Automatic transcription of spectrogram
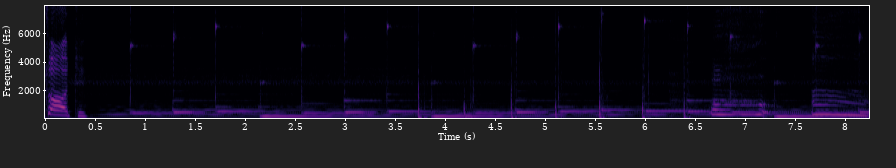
Saati. Hmm.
